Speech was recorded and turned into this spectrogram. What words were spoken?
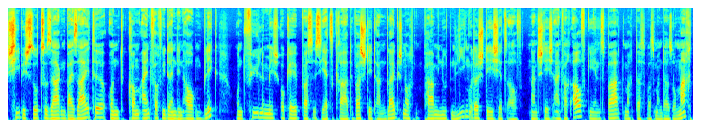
schiebe ich sozusagen beiseite und komme einfach wieder in den Augenblick und fühle mich, okay, was ist jetzt gerade? Was steht an? Bleibe ich noch ein paar Minuten liegen oder stehe ich jetzt auf? Dann stehe ich einfach auf, gehe ins Bad, mache das, was man da so macht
